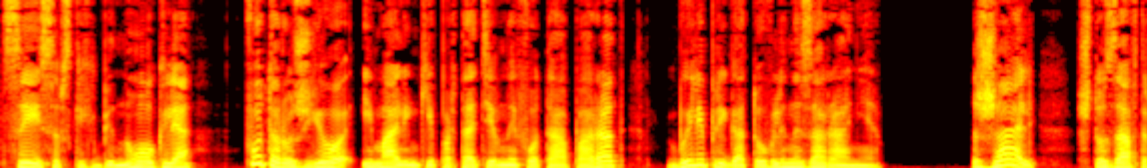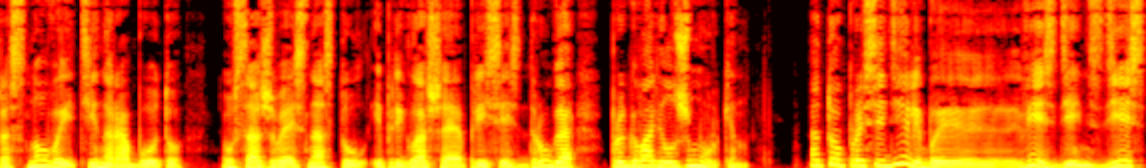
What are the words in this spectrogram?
цейсовских бинокля, фоторужье и маленький портативный фотоаппарат — были приготовлены заранее. Жаль, что завтра снова идти на работу, усаживаясь на стул и приглашая присесть друга, проговорил Жмуркин. А то просидели бы весь день здесь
